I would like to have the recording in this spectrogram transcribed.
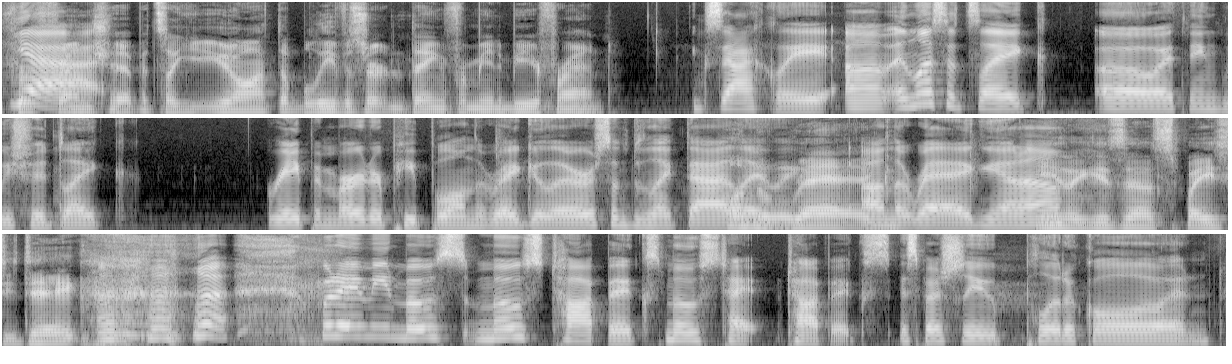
for Yeah. friendship. It's like you don't have to believe a certain thing for me to be your friend. exactly um unless it's like oh i think we should like rape and murder people on the regular or something like that On like the like, reg. on the reg you know He's like, is that a spicy take? but I mean, most most topics, most type topics, especially political and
